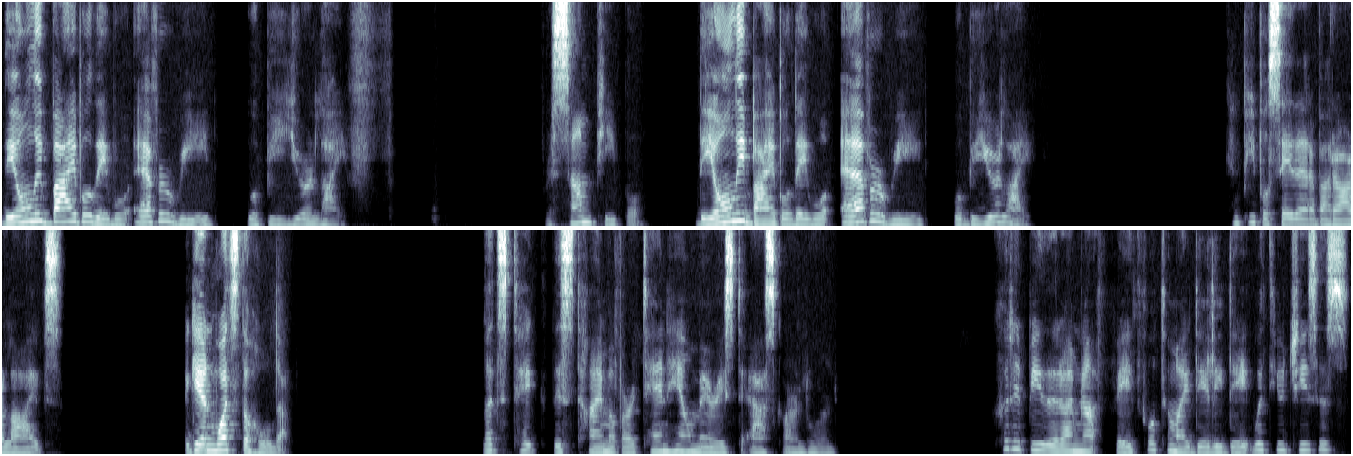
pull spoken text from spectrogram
the only Bible they will ever read will be your life. For some people, the only Bible they will ever read will be your life. Can people say that about our lives? Again, what's the holdup? Let's take this time of our 10 Hail Marys to ask our Lord Could it be that I'm not faithful to my daily date with you, Jesus?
